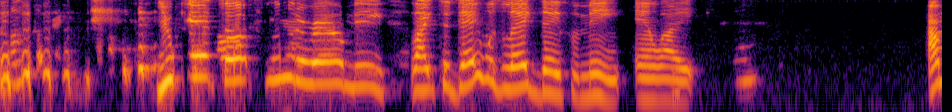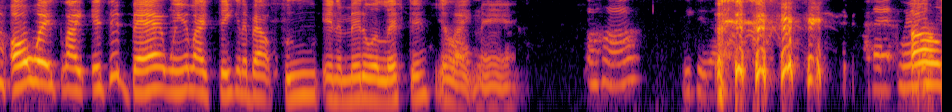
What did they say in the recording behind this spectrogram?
you can't talk food around me. Like today was leg day for me, and like I'm always like, is it bad when you're like thinking about food in the middle of lifting? You're like, man. Uh huh. We do that. um,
